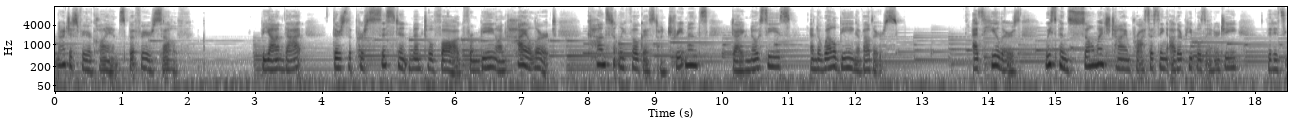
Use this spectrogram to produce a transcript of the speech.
not just for your clients, but for yourself. Beyond that, there's the persistent mental fog from being on high alert, constantly focused on treatments, diagnoses, and the well being of others. As healers, we spend so much time processing other people's energy that it's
